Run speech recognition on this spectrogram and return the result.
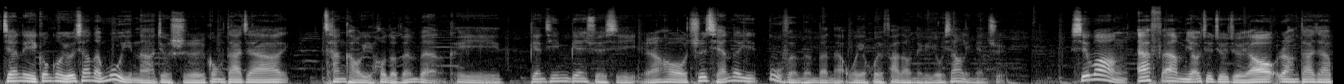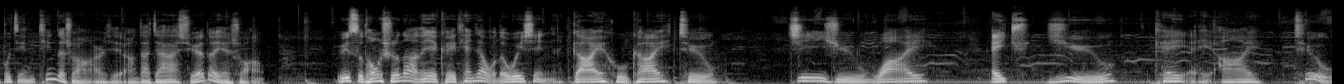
建立公共邮箱的目的呢，就是供大家参考以后的文本，可以边听边学习。然后之前的一部分文本呢，我也会发到那个邮箱里面去。希望 FM 幺九九九幺让大家不仅听得爽，而且让大家学的也爽。与此同时呢，你也可以添加我的微信 guy who kai to g u y h u k a i two。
